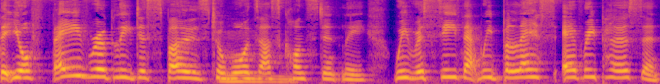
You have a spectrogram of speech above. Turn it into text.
that you're favorably disposed towards Mm. us constantly. We receive that. We bless every person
